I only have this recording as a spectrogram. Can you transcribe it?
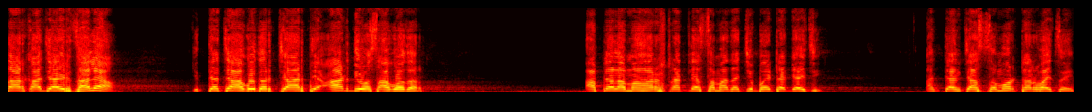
तारखा जाहीर झाल्या की त्याच्या अगोदर चार ते आठ दिवस अगोदर आपल्याला महाराष्ट्रातल्या समाजाची बैठक घ्यायची आणि त्यांच्यासमोर ठरवायचंय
